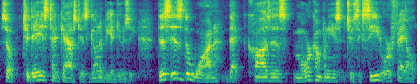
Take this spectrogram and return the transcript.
So today's TEDcast is gonna be a doozy. This is the one that causes more companies to succeed or fail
